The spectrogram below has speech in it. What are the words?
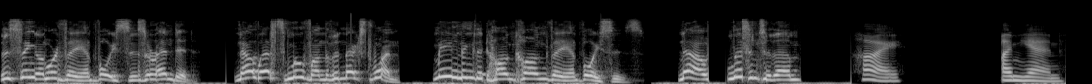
The Singapore Vian voices are ended. Now let's move on to the next one, meaning that Hong Kong Vian voices. Now, listen to them. Hi. I'm Yan.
